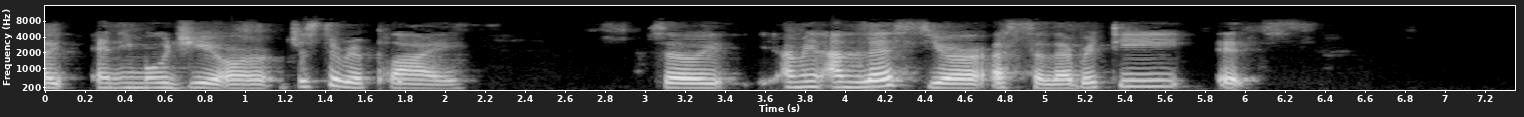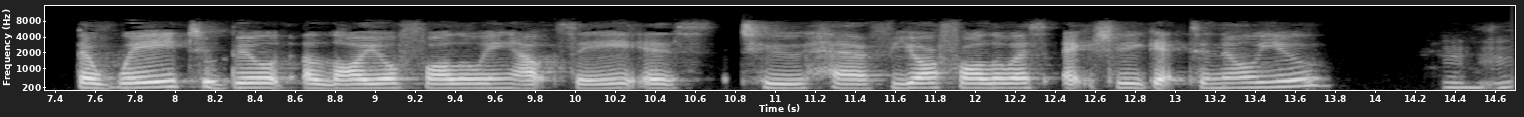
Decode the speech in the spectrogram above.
a an emoji or just a reply. So I mean, unless you're a celebrity, it's the way to build a loyal following. I would say is to have your followers actually get to know you. Mm-hmm.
